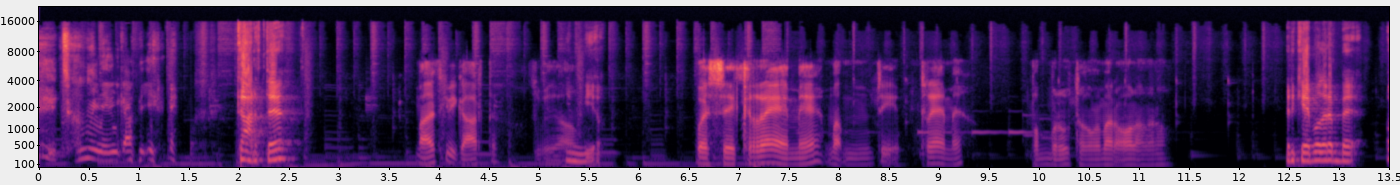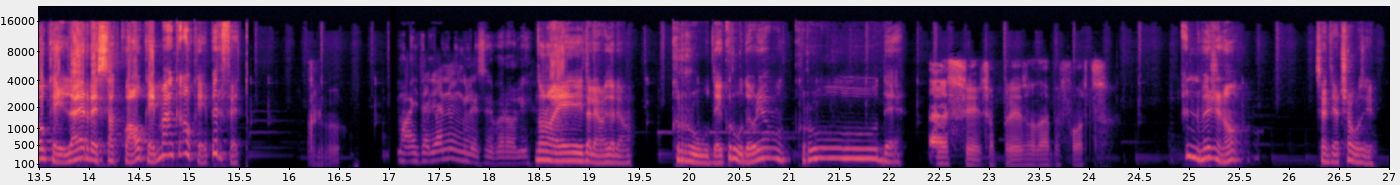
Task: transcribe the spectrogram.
tu mi devi capire. Carte? Ma scrivi carte. Invio. Può essere creme, ma mm, sì, creme. Un po' brutta come parola, però. Perché potrebbe. Ok, la R sta qua. Ok, manca. Ok, perfetto. Ma italiano o inglese però lì? No, no, è italiano, italiano. Crude, crude, vogliamo crude. Eh sì, ci ho preso, dai, per forza. E invece no. Senti, facciamo così.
